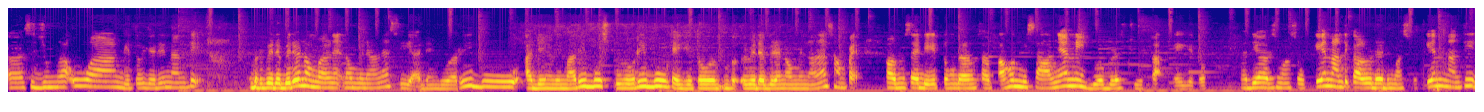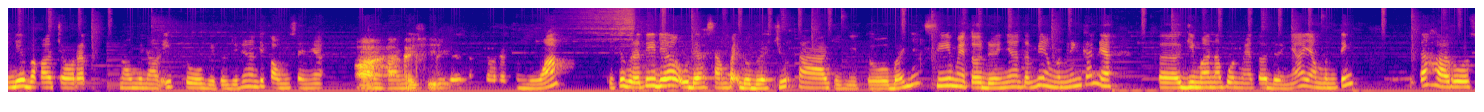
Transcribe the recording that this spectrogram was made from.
eh, sejumlah uang gitu. Jadi nanti berbeda-beda nominalnya, nominalnya sih. Ada yang 2000, ada yang 5000, 10000 kayak gitu. Be- Beda-beda nominalnya sampai kalau misalnya dihitung dalam satu tahun misalnya nih 12 juta kayak gitu. Nah dia harus masukin, nanti kalau udah dimasukin nanti dia bakal coret nominal itu gitu. Jadi nanti kalau misalnya Ah, coret semua, itu berarti dia udah sampai 12 juta kayak gitu. Banyak sih metodenya, tapi yang penting kan ya eh, gimana pun metodenya, yang penting kita harus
